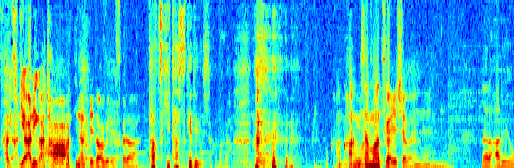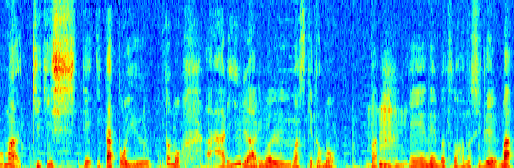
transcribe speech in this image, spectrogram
辰木ありがとうってなってたわけですから。たつき助けてでしたから。神様扱いでしたからね。だからあれをまあ危機していたということもあり得るはありますけども、まあうん。えー年末の話で、まあ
